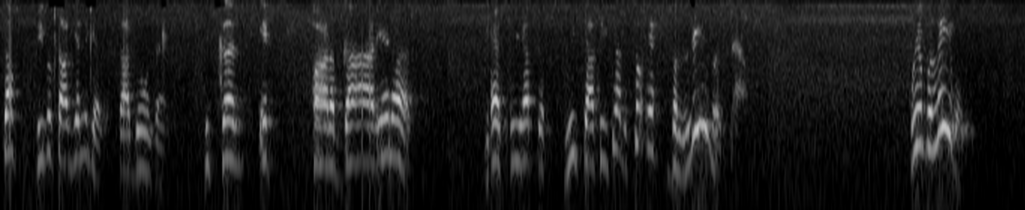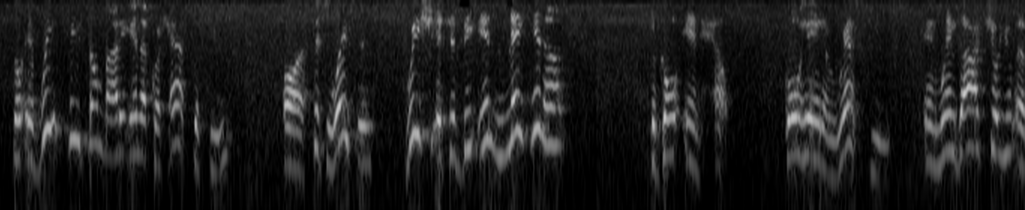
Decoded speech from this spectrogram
stuff people start getting together, start doing things because it's part of God in us. Yes, we have to reach out to each other. So if believers now, we're believers. So if we see somebody in a catastrophe or a situation, we sh- it should be innate in us to go and help. Go ahead and rescue. And when God show you a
